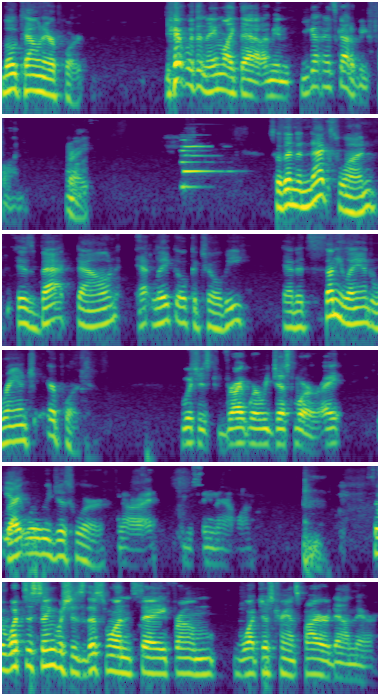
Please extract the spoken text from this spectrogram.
Motown Airport. Yeah, with a name like that, I mean, you got it's got to be fun, Come on. Right. So then the next one is back down at Lake Okeechobee, and it's Sunnyland Ranch Airport, Which is right where we just were, right? Yeah. right where we just were. All right, we've seen that one. So, what distinguishes this one, say, from what just transpired down there,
